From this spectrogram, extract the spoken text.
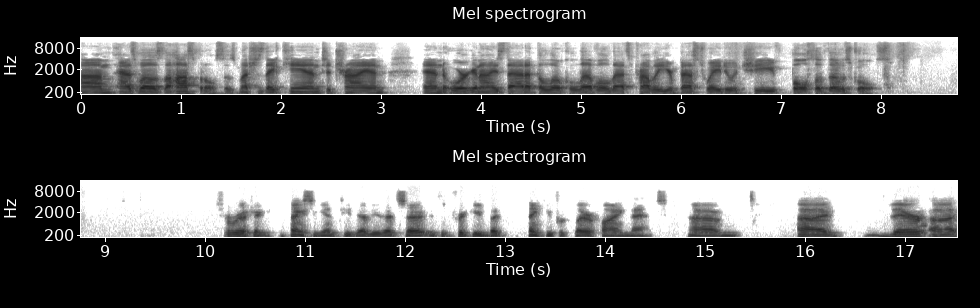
um, as well as the hospitals as much as they can to try and and organize that at the local level that's probably your best way to achieve both of those goals. Terrific. Thanks again tw that's a, it's a tricky but thank you for clarifying that. Um, uh, there uh,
